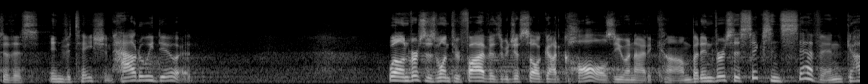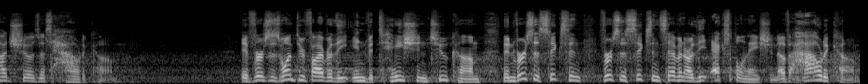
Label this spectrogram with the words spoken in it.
to this invitation? How do we do it? Well, in verses 1 through 5, as we just saw, God calls you and I to come. But in verses 6 and 7, God shows us how to come. If verses 1 through 5 are the invitation to come, then verses 6 and, verses 6 and 7 are the explanation of how to come.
